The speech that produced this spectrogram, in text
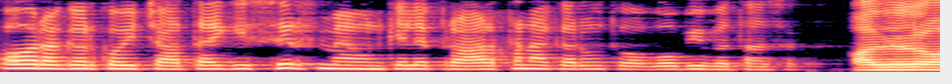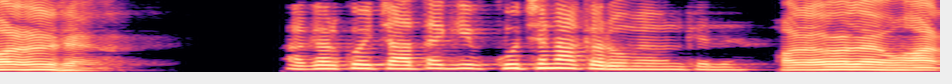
और अगर कोई चाहता है कि सिर्फ़ मैं उनके लिए प्रार्थना करूँ तो वो भी बता सकते हैं. अगर कोई चाहता है कि कुछ ना करूँ मैं उनके लिए want.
